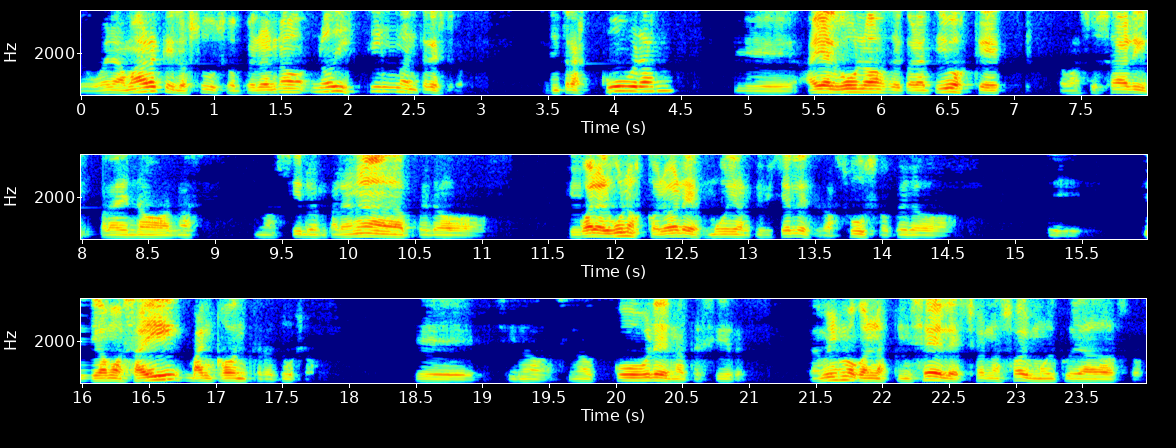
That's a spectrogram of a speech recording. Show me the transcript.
de buena marca y los uso, pero no, no distingo entre eso. Mientras cubran, eh, hay algunos decorativos que lo vas a usar y por ahí no, no, sirven para nada, pero igual algunos colores muy artificiales los uso, pero eh, digamos ahí va en contra tuyo. Eh, si, no, si no cubre, no te sirve. Lo mismo con los pinceles, yo no soy muy cuidadoso,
